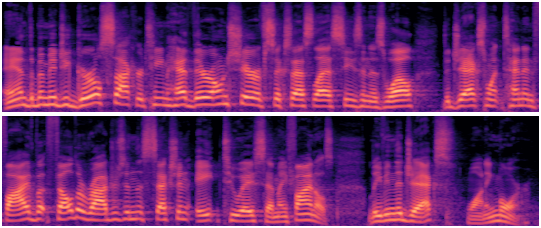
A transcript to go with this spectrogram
And the Bemidji girls soccer team had their own share of success last season as well. The Jacks went 10 and 5 but fell to Rogers in the Section 8 2A semifinals, leaving the Jacks wanting more.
